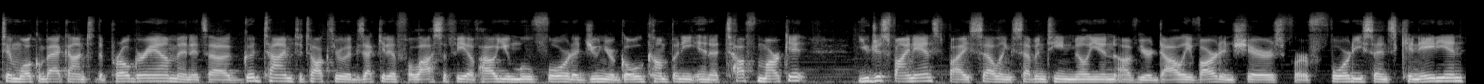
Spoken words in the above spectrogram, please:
Tim, welcome back onto the program. And it's a good time to talk through executive philosophy of how you move forward a junior gold company in a tough market you just financed by selling 17 million of your Dolly Varden shares for 40 cents Canadian.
